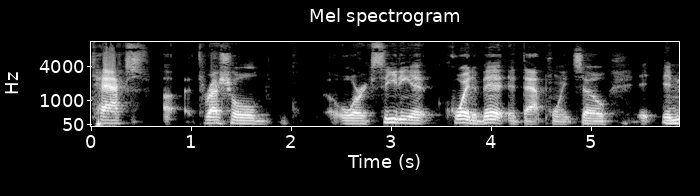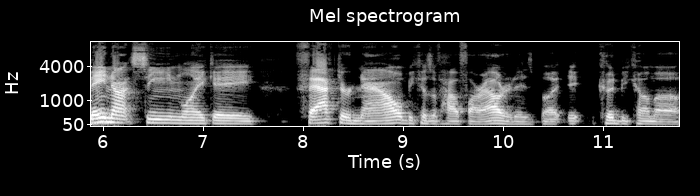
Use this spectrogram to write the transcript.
tax uh, threshold or exceeding it quite a bit at that point. So it, it may mm-hmm. not seem like a factor now because of how far out it is, but it could become a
